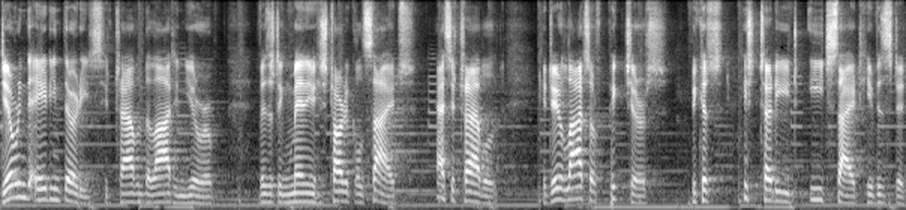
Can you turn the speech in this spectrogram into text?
During the 1830s, he traveled a lot in Europe, visiting many historical sites as he traveled, he drew lots of pictures because he studied each site he visited.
